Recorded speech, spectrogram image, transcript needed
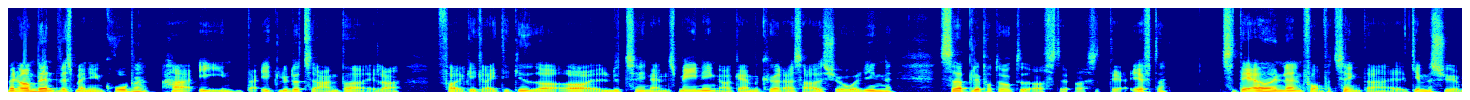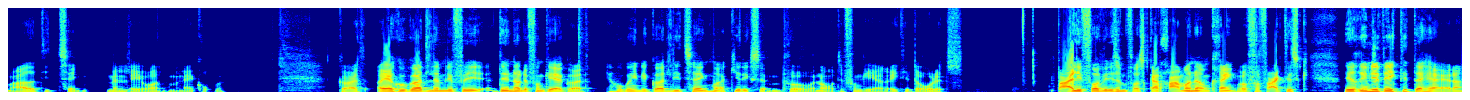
Men omvendt, hvis man i en gruppe har en, der ikke lytter til andre, eller folk ikke rigtig gider at lytte til hinandens mening og gerne vil køre deres eget show og lignende, så bliver produktet ofte også derefter. Så det er jo en eller anden form for ting, der gennemsyrer meget af de ting, man laver, når man er i gruppe. Godt. Og jeg kunne godt nemlig, fordi det er, når det fungerer godt. Jeg kunne egentlig godt lige tænke mig at give et eksempel på, hvornår det fungerer rigtig dårligt. Bare lige for, at vi ligesom får skabt rammerne omkring, hvorfor faktisk det er rimelig vigtigt, det her er der.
